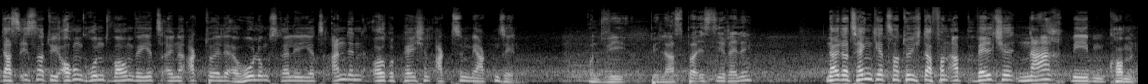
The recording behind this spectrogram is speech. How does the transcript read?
das ist natürlich auch ein Grund, warum wir jetzt eine aktuelle Erholungsrallye jetzt an den europäischen Aktienmärkten sehen. Und wie belastbar ist die Rallye? Na, das hängt jetzt natürlich davon ab, welche Nachbeben kommen.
